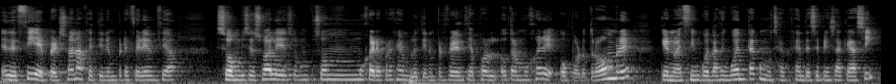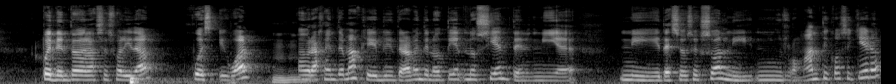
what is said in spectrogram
Es decir, hay personas que tienen preferencia, son bisexuales, son, son mujeres, por ejemplo, y tienen preferencias por otras mujeres o por otro hombre, que no es 50-50, que mucha gente se piensa que es así. Pues dentro de la sexualidad, pues igual. Habrá gente más que literalmente no, tiene, no sienten ni, eh, ni deseo sexual ni, ni romántico siquiera.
